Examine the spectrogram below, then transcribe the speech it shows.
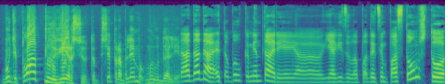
будете платную версию, то все проблемы мы удалим. Да-да-да, это был комментарий, я, я видела под этим постом, что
